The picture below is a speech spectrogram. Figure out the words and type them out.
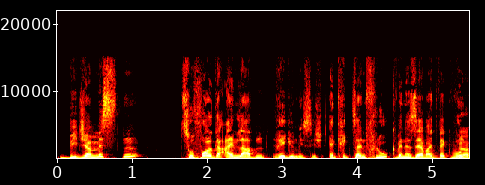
Bijamisten zur Folge einladen, regelmäßig. Er kriegt seinen Flug, wenn er sehr weit weg wohnt, Ja.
